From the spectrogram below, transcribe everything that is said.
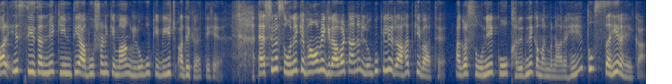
और इस सीज़न में कीमती आभूषण की मांग लोगों के बीच अधिक रहती है। ऐसे में सोने के भाव में गिरावट आना लोगों के लिए राहत की बात है। अगर सोने को खरीदने का मन बना रहे हैं तो सही रहेगा।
